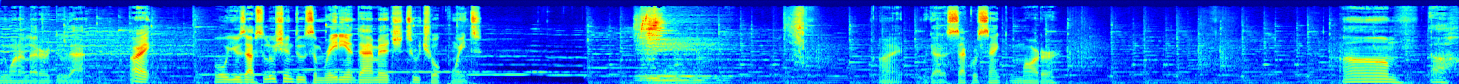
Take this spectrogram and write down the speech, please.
we want to let her do that. All right, We'll use Absolution, do some radiant damage to choke point. Alright, we got a Sacrosanct Martyr. Um, oh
